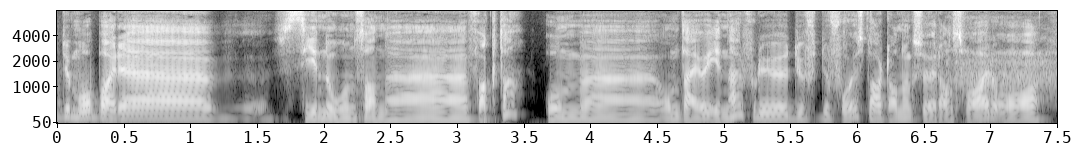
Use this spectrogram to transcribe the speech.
du må bare si noen sånne fakta om, eh, om deg og Inn her, for du, du, du får jo snart annonsøransvar, og,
